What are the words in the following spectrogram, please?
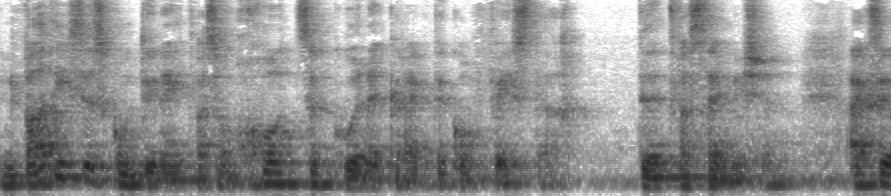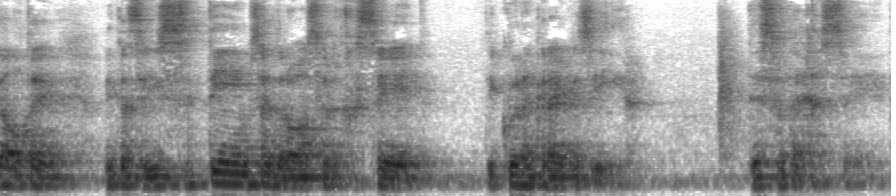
En wat Jesus kom doen het was om God se koninkryk te kom vestig. Dit was sy missie. Ek sê altyd, weet as Jesus se teem sou dra sou dit gesê het, die koninkryk is hier. Dis wat hy gesê het.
